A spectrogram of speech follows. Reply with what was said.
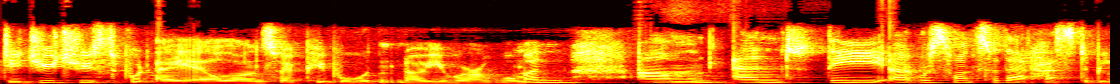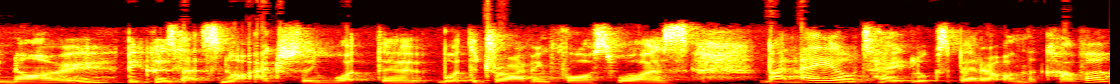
Did you choose to put AL on so people wouldn't know you were a woman? Um, mm-hmm. And the uh, response to that has to be no, because that's not actually what the what the driving force was. But AL Tait looks better on the cover.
